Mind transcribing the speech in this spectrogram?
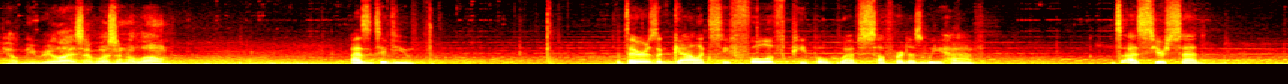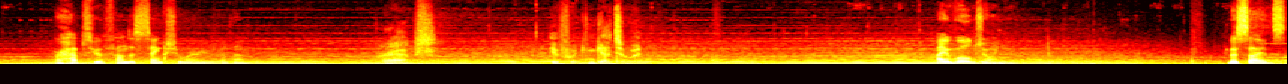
You helped me realize I wasn't alone. as did you. But there is a galaxy full of people who have suffered as we have. It's as Cere said. Perhaps you have found a sanctuary for them. Perhaps. If we can get to it. I will join you. Besides,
